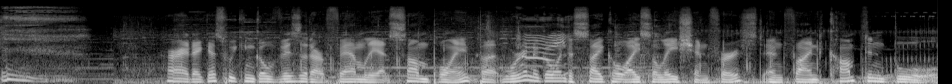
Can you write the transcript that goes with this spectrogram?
Alright, I guess we can go visit our family at some point, but we're gonna go into psycho isolation first and find Compton Boole.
